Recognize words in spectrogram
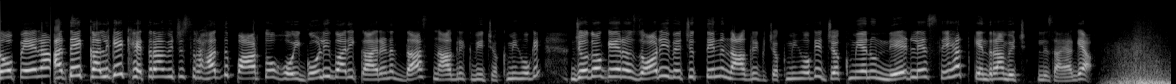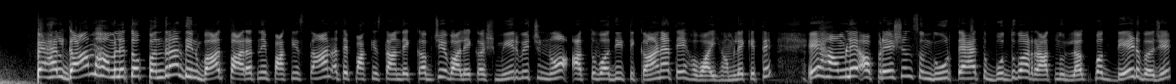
ਨੋਪੇਰਾ ਅਤੇ ਕਲਗੇ ਖੇਤਰਾਂ ਵਿੱਚ ਸਰਹੱਦ ਪਾਰ ਤੋਂ ਹੋਈ ਗੋਲੀਬਾਰੀ ਕਾਰਨ 10 ਨਾਗਰਿਕ ਵੀ ਜ਼ਖਮੀ ਹੋ ਗਏ। ਜਦੋਂ ਕਿ ਰਜ਼ੌਰੀ ਵਿੱਚ 3 ਨਾਗਰਿਕ ਜ਼ਖਮੀ ਹੋ ਗਏ। ਜ਼ਖਮੀਆਂ ਨੂੰ ਨੇੜਲੇ ਸਿਹਤ ਕੇਂਦਰਾਂ ਵਿੱਚ ਲਿਜਾਇਆ ਗਿਆ। ਪਹਿਲਗਾਮ ਹਮਲੇ ਤੋਂ 15 ਦਿਨ ਬਾਅਦ ਭਾਰਤ ਨੇ ਪਾਕਿਸਤਾਨ ਅਤੇ ਪਾਕਿਸਤਾਨ ਦੇ ਕਬਜ਼ੇ ਵਾਲੇ ਕਸ਼ਮੀਰ ਵਿੱਚ 9 ਅੱਤਵਾਦੀ ਟਿਕਾਣਿਆਂ ਤੇ ਹਵਾਈ ਹਮਲੇ ਕੀਤੇ। ਇਹ ਹਮਲੇ ਆਪਰੇਸ਼ਨ ਸੰਦੂਰ ਤਹਿਤ ਬੁੱਧਵਾਰ ਰਾਤ ਨੂੰ ਲਗਭਗ 1:30 ਵਜੇ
